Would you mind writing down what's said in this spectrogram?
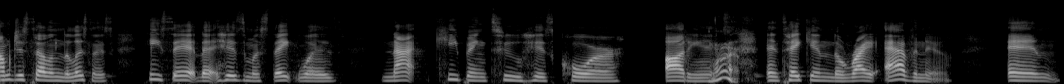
I'm just telling the listeners. He said that his mistake was not keeping to his core audience Right. and taking the right avenue. And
